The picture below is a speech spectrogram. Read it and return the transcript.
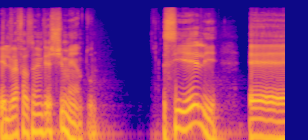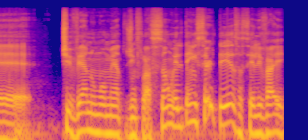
Ele vai fazer um investimento se ele é, tiver no momento de inflação, ele tem certeza se ele vai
